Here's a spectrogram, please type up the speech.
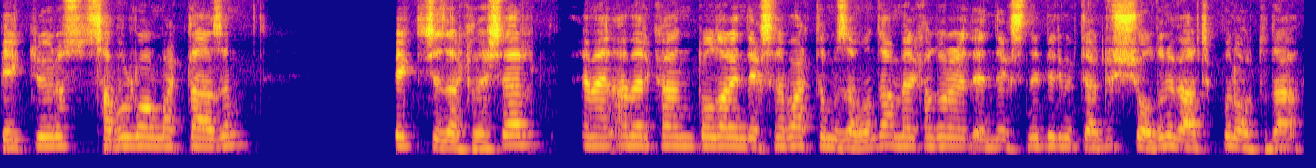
Bekliyoruz. Sabırlı olmak lazım. Bekleyeceğiz arkadaşlar. Hemen Amerikan dolar endeksine baktığımız zaman da Amerikan dolar endeksinde bir miktar düşüş olduğunu ve artık bu noktada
